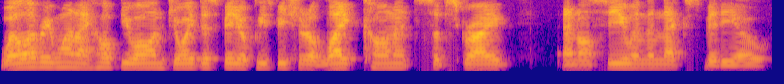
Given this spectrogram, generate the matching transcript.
Well everyone, I hope you all enjoyed this video. Please be sure to like, comment, subscribe, and I'll see you in the next video.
